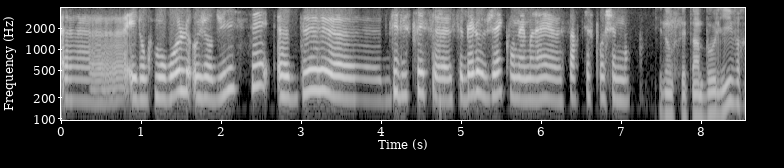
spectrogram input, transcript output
Euh, et donc mon rôle aujourd'hui, c'est euh, euh, d'illustrer ce, bel objet qu'on aimerait sortir prochainement. Et donc c'est un beau livre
